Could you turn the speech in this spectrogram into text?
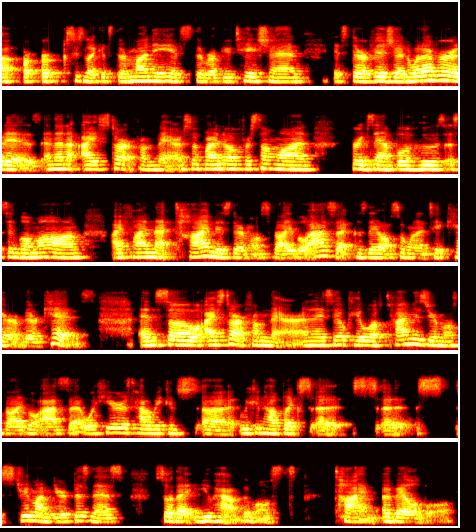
uh, or, or, excuse me like it's their money it's their reputation it's their vision whatever it is. And then i start from there. So if i know for someone for example, who's a single mom, I find that time is their most valuable asset because they also want to take care of their kids. And so I start from there and I say, okay, well, if time is your most valuable asset, well, here's how we can uh, we can help like uh, uh, streamline your business so that you have the most time available.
